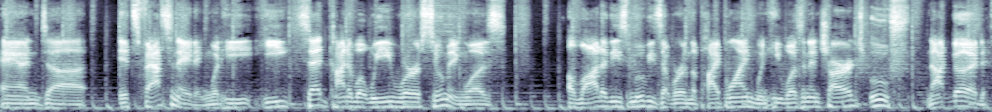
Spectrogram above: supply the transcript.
and uh, it's fascinating what he he said. Kind of what we were assuming was a lot of these movies that were in the pipeline when he wasn't in charge. Oof, not good.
